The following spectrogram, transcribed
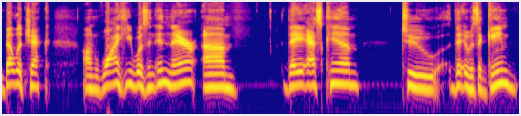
Belichick, on why he wasn't in there, um, they asked him to that it was a game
